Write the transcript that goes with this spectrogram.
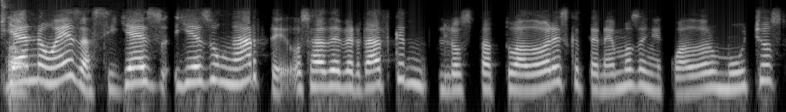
Ya no es así, ya es, y es un arte. O sea, de verdad que los tatuadores que tenemos en Ecuador, muchos,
